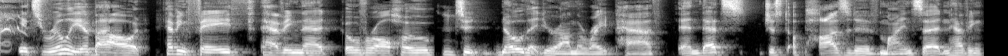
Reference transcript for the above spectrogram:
it's really about having faith, having that overall hope mm. to know that you're on the right path. And that's just a positive mindset and having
